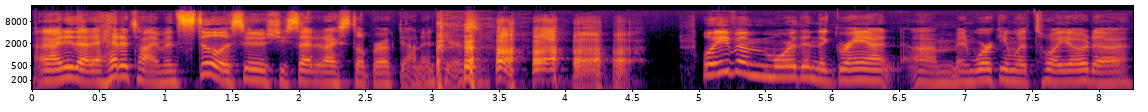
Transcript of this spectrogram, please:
And I knew that ahead of time, and still, as soon as she said it, I still broke down in tears. well, even more than the grant um, and working with Toyota,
